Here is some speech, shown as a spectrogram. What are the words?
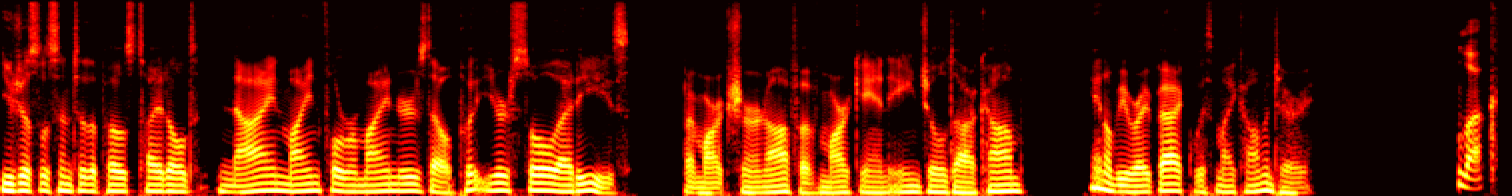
You just listened to the post titled Nine Mindful Reminders That Will Put Your Soul at Ease by Marc Chernoff of marcandangel.com, and I'll be right back with my commentary. Look,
